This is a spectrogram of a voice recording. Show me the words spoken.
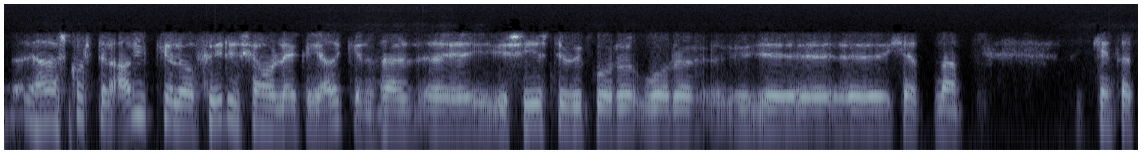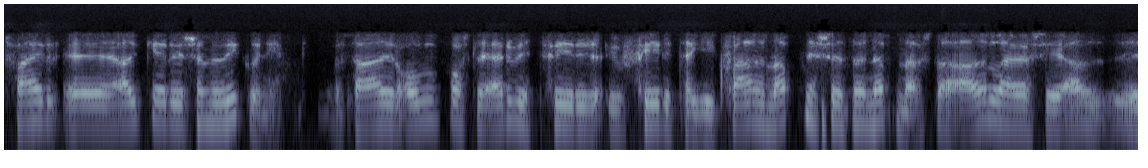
Það skortir algjörlega fyrirsjánleika í aðgerðum. Það er, eh, í síðustu vikur voru, voru uh, hérna, kynnt að tvær uh, aðgerðir sem er vikunni það er ofubáslega erfitt fyrir fyrirtæki hvaða nafni sem þau nefnast að aðlaga sig að e,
